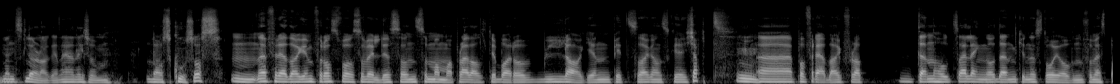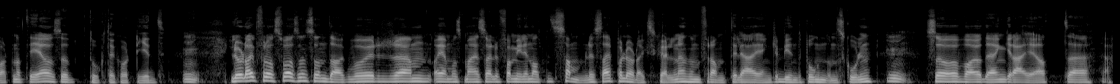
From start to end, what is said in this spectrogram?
Mens lørdagen er liksom La oss kose oss. Mm, fredagen for oss var også veldig sånn, så mamma pleide alltid bare å lage en pizza ganske kjapt Mm. uh, på fredag. For at den holdt seg lenge, og den kunne stå i ovnen for mesteparten av tida, og så tok det kort tid. Mm. Lørdag for oss var også en sånn dag hvor um, Og hjemme hos meg så har familien alltid samlet seg på lørdagskveldene, som fram til jeg egentlig begynte på ungdomsskolen. Mm. Så var jo det en greie at uh, ja,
